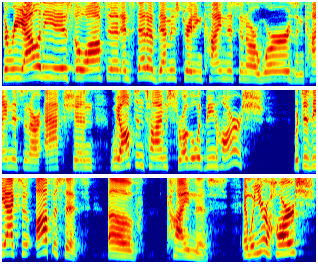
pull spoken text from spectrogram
the reality is, so often, instead of demonstrating kindness in our words and kindness in our action, we oftentimes struggle with being harsh, which is the opposite of kindness. And when you're harsh,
